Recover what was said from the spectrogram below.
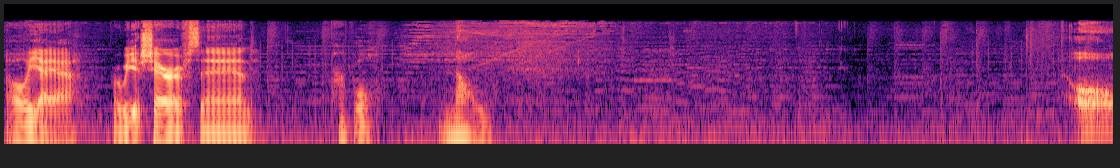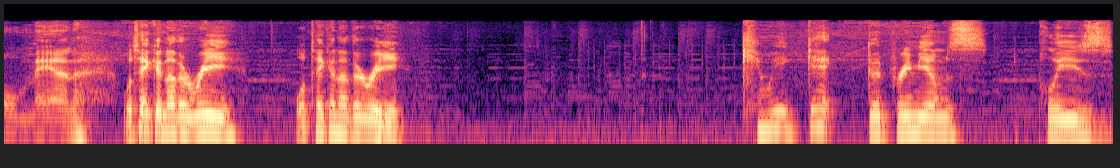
Oh, yeah, yeah. Where we get sheriffs and purple, no. Oh, man. We'll take another re. We'll take another re. Can we get good premiums? Please.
